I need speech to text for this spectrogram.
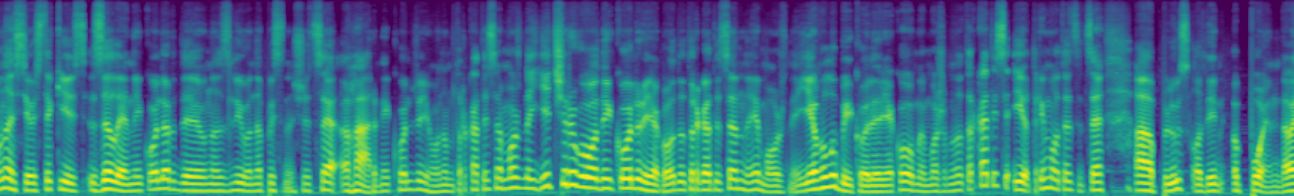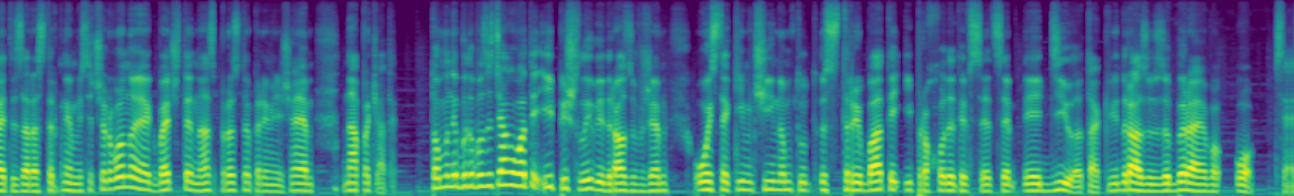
У нас є ось такий ось зелений колір, де у нас зліва написано, що це гарний колір, його нам торкатися можна. Є червоний колір, якого доторкатися не можна. Є голубий колір, якого ми можемо доторкатися і отримувати за це а, плюс один поінт. Давайте зараз торкнемося червоного. Як бачите, нас просто переміщає на початок. Тому не будемо затягувати і пішли відразу вже ось таким чином тут стрибати і проходити все це е, діло. Так, відразу забираємо. О, все,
